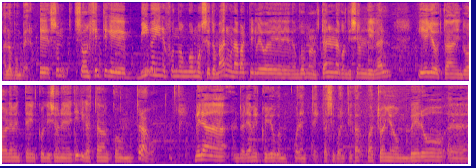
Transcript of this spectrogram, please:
a los bomberos. Eh, son, son gente que vive ahí en el fondo de Ongolmo, se tomaron una parte creo de, de Ongolmo, no están en una condición legal y ellos estaban indudablemente en condiciones etílicas, estaban con trago. Mira, en realidad Mirko, yo con 40, y casi 44 años de bombero, eh,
